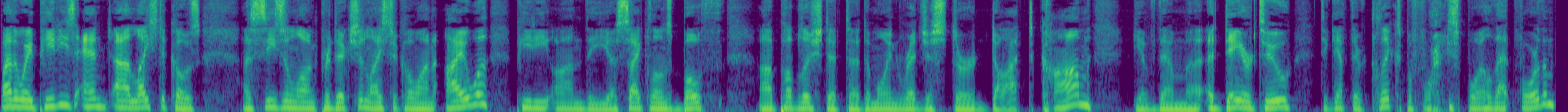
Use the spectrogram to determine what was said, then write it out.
By the way, Petey's and uh, Leistikow's a season long prediction. Leistikow on Iowa, Petey on the uh, Cyclones, both uh, published at uh, Des Moines Register.com. Give them uh, a day or two to get their clicks before I spoil that for them.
